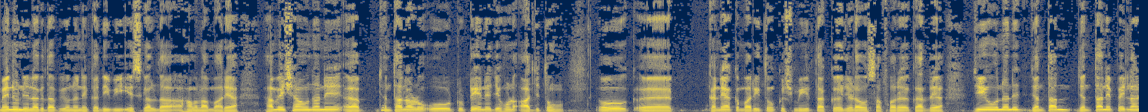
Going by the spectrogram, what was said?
ਮੈਨੂੰ ਨਹੀਂ ਲੱਗਦਾ ਵੀ ਉਹਨਾਂ ਨੇ ਕਦੀ ਵੀ ਇਸ ਗੱਲ ਦਾ ਹਮਲਾ ਮਾਰਿਆ। ਹਮੇਸ਼ਾ ਉਹਨਾਂ ਨੇ ਅ, ਜਨਤਾ ਨਾਲੋਂ ਉਹ ਟੁੱਟੇ ਨੇ ਜੇ ਹੁਣ ਅੱਜ ਤੋਂ। ਉਹ ਅ, ਕੰਨਿਆ ਕੁਮਾਰੀ ਤੋਂ ਕਸ਼ਮੀਰ ਤੱਕ ਜਿਹੜਾ ਉਹ ਸਫ਼ਰ ਕਰ ਰਿਹਾ। ਜੇ ਉਹਨਾਂ ਨੇ ਜਨਤਾ ਜਨਤਾ ਨੇ ਪਹਿਲਾਂ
